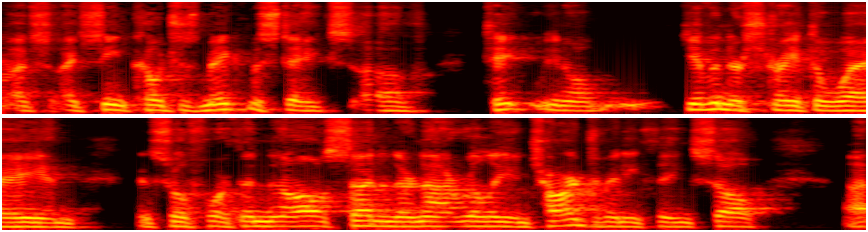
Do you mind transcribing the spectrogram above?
I've, I've seen coaches make mistakes of take you know giving their strength away and and so forth, and then all of a sudden they're not really in charge of anything. So. Uh,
